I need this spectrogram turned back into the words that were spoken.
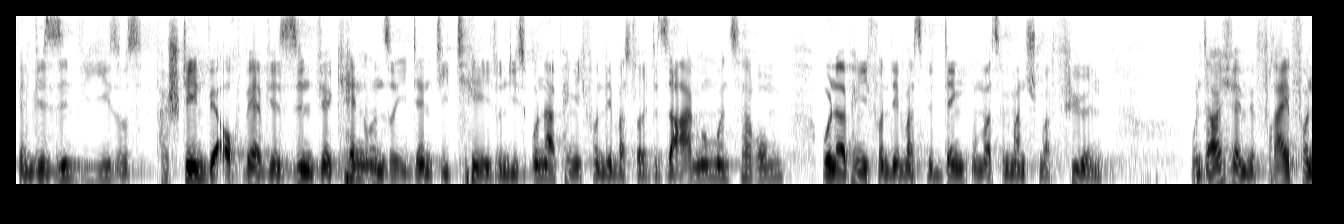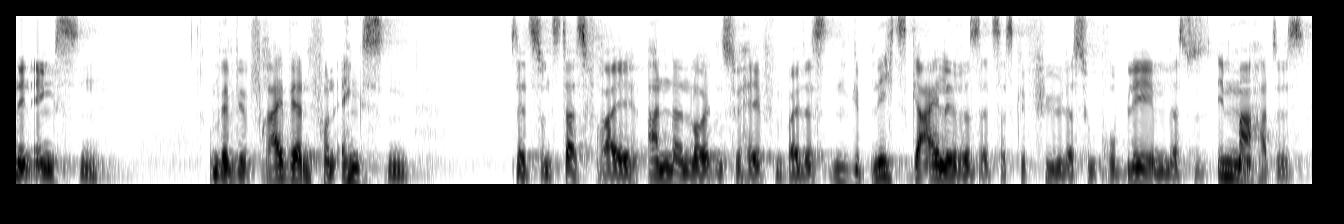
wenn wir sind wie Jesus, verstehen wir auch, wer wir sind. Wir kennen unsere Identität und die ist unabhängig von dem, was Leute sagen um uns herum, unabhängig von dem, was wir denken und was wir manchmal fühlen. Und dadurch werden wir frei von den Ängsten, und wenn wir frei werden von Ängsten, setzt uns das frei, anderen Leuten zu helfen, weil es gibt nichts Geileres als das Gefühl, dass du ein Problem, das du immer hattest,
